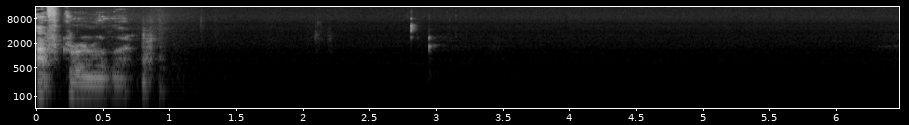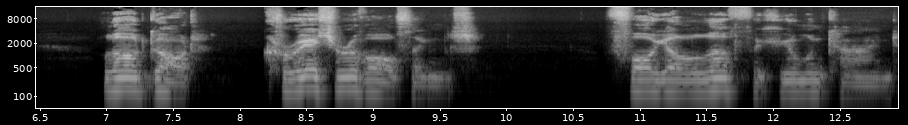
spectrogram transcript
after another. Lord God, creator of all things, for your love for humankind,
